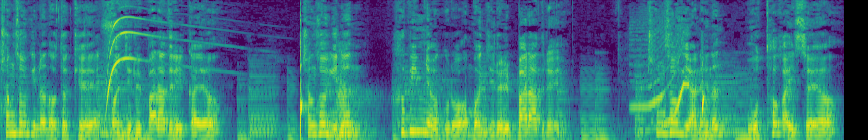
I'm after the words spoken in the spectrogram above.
청소기는 어떻게 먼지를 빨아들일까요? 청소기는 흡입력으로 먼지를 빨아들여요. 청소기 안에는 모터가 있어요.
